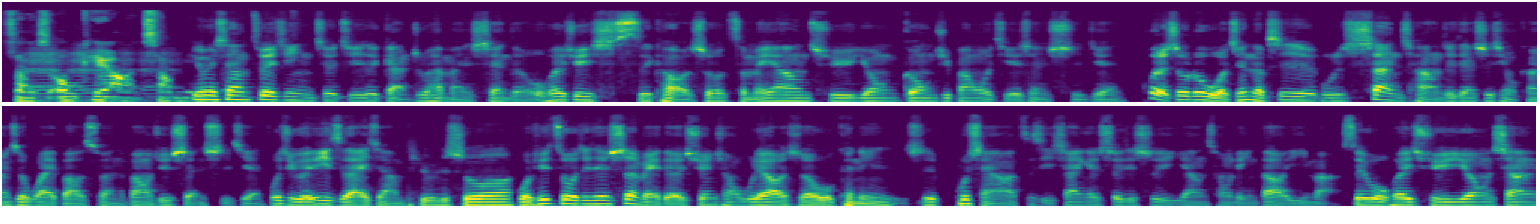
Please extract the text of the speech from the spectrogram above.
算是 OKR 上面，因为像最近就其实感触还蛮深的，我会去思考说怎么样去用工具帮我节省时间，或者说如果我真的是不擅长这件事情，我可能就外包算了，帮我去省时间。我举个例子来讲，比如说我去做这些社媒的宣传物料的时候，我肯定是不想要自己像一个设计师一样从零到一嘛，所以我会去用像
